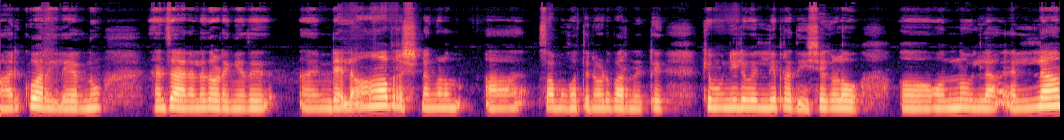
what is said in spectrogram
ആർക്കും അറിയില്ലായിരുന്നു ഞാൻ ചാനൽ തുടങ്ങിയത്. എന്റെ എല്ലാ പ്രശ്നങ്ങളും ആ സമൂഹത്തിനോട് പറഞ്ഞിട്ട് എനിക്ക് മുന്നിൽ വലിയ പ്രതീക്ഷകളോ ഒന്നുമില്ല. എല്ലാം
